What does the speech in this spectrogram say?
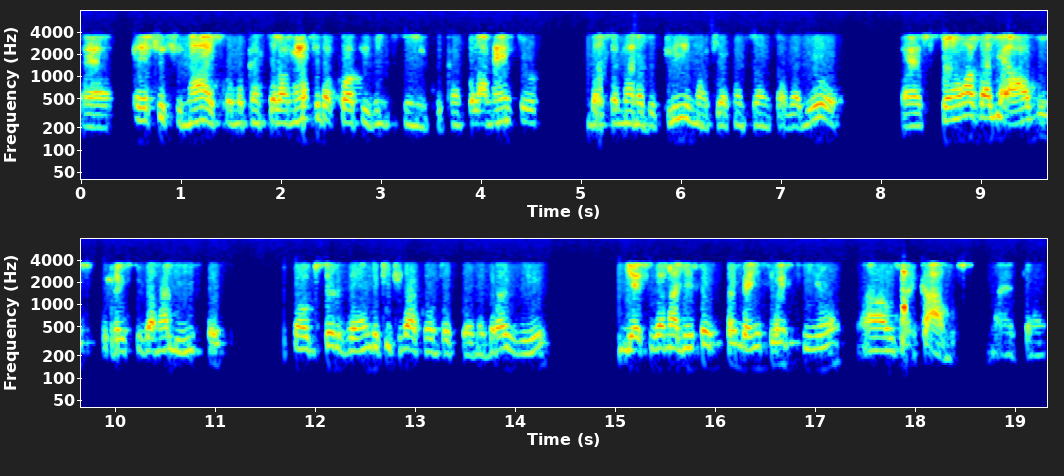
é, esses sinais, como o cancelamento da COP25, cancelamento da Semana do Clima, que aconteceu em Salvador, é, são avaliados por esses analistas que estão observando o que, que vai acontecer no Brasil e esses analistas também influenciam ah, os mercados. Né? Então,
